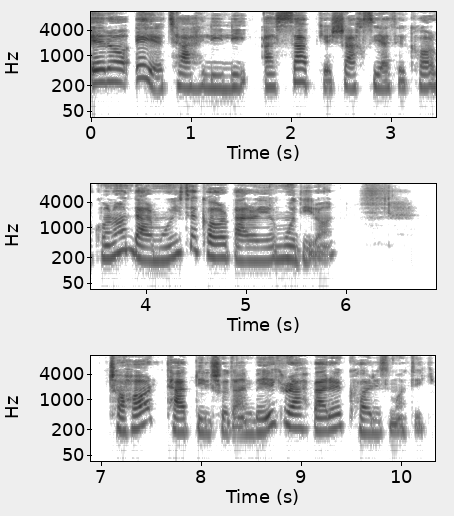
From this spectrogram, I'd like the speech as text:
ارائه تحلیلی از سبک شخصیت کارکنان در محیط کار برای مدیران چهار تبدیل شدن به یک رهبر کاریزماتیک.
